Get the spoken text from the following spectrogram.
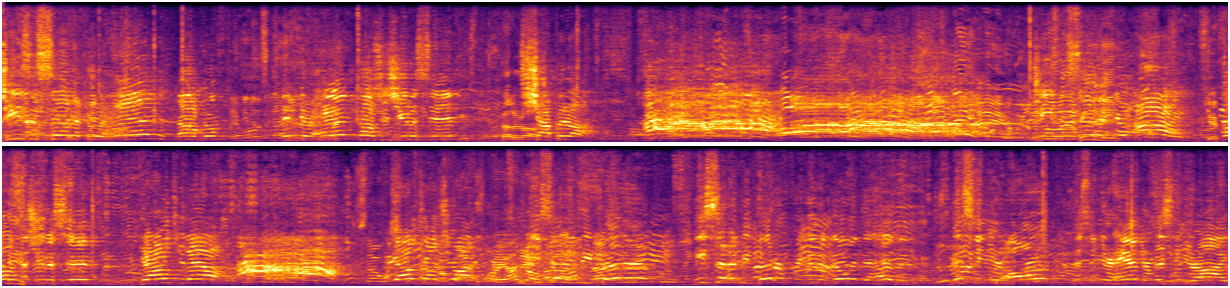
Jesus said, if your hand, Malcolm, if your hand causes you to sin, Cut it off. chop it off. Ah! Jesus if your eye Your causes penis. you to sin, gouge it out. Ah! Gouge out your eye. He said it'd be better. He said it'd be better for you to go into heaven missing your arm, missing your hand, or missing your eye,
